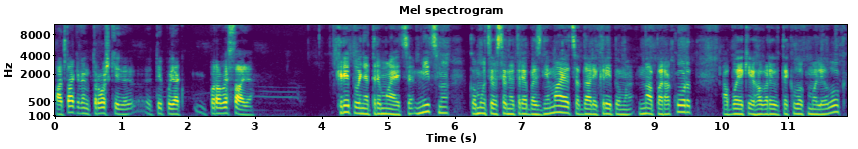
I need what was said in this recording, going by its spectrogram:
А так він трошки, е, типу, як провисає. Кріплення тримається міцно, кому це все не треба, знімається. Далі кріпимо на паракорд, або, як я говорив, теклок молілок.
